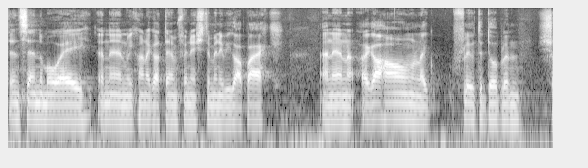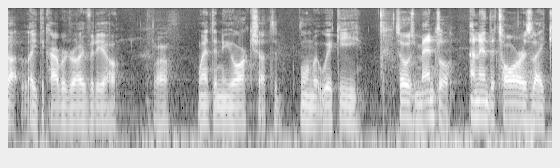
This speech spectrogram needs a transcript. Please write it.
then send them away, and then we kind of got them finished the minute we got back, and then I got home and like flew to Dublin, shot like the Cabra Drive video, Wow. went to New York, shot the one with Wiki, so it was mental, and then the tour is like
